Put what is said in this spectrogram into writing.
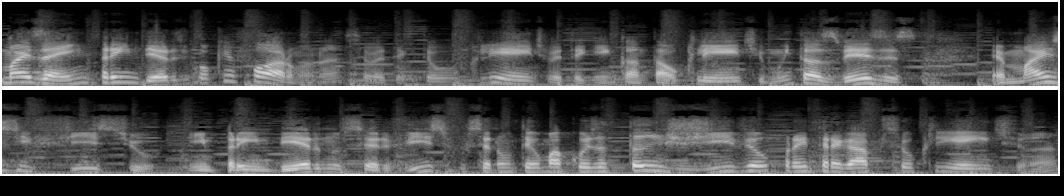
Mas é empreender de qualquer forma, né? Você vai ter que ter um cliente, vai ter que encantar o cliente. muitas vezes é mais difícil empreender no serviço porque você não tem uma coisa tangível para entregar para o seu cliente, né?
